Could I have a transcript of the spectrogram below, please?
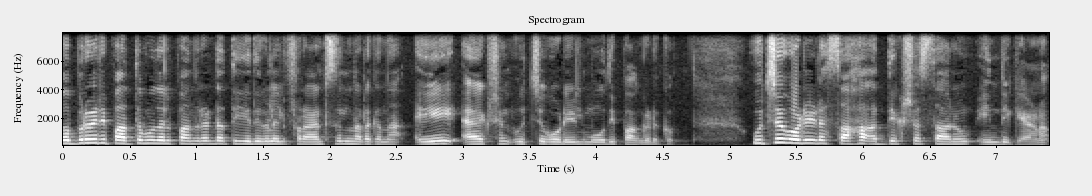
ഫെബ്രുവരി പത്ത് മുതൽ പന്ത്രണ്ട് തീയതികളിൽ ഫ്രാൻസിൽ നടക്കുന്ന എ ആക്ഷൻ ഉച്ചകോടിയിൽ മോദി പങ്കെടുക്കും. ഉച്ചകോടിയുടെ സഹ അധ്യക്ഷ സ്ഥാനവും ഇന്ത്യക്കാണ്.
